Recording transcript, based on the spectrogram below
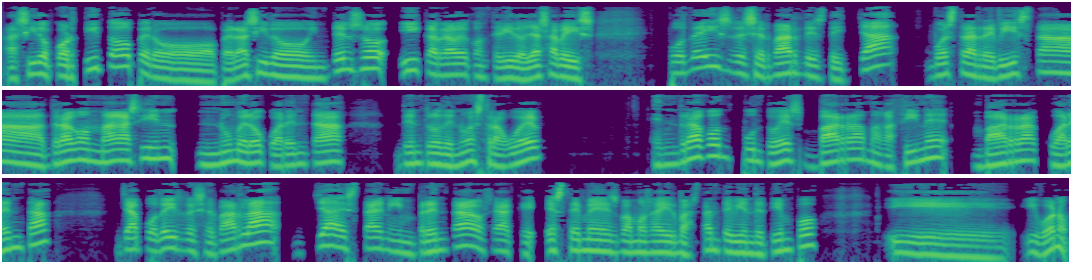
Ha sido cortito, pero, pero ha sido intenso y cargado de contenido. Ya sabéis, podéis reservar desde ya vuestra revista Dragon Magazine número 40 dentro de nuestra web en dragon.es barra magazine barra 40. Ya podéis reservarla, ya está en imprenta, o sea que este mes vamos a ir bastante bien de tiempo. Y, y bueno,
